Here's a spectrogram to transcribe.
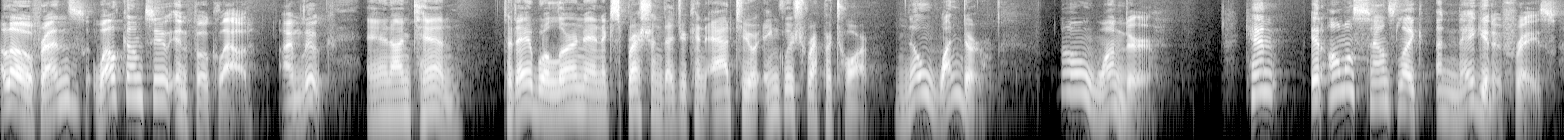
Hello, friends. Welcome to InfoCloud. I'm Luke. And I'm Ken. Today we'll learn an expression that you can add to your English repertoire. No wonder. No wonder. Ken, it almost sounds like a negative phrase.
